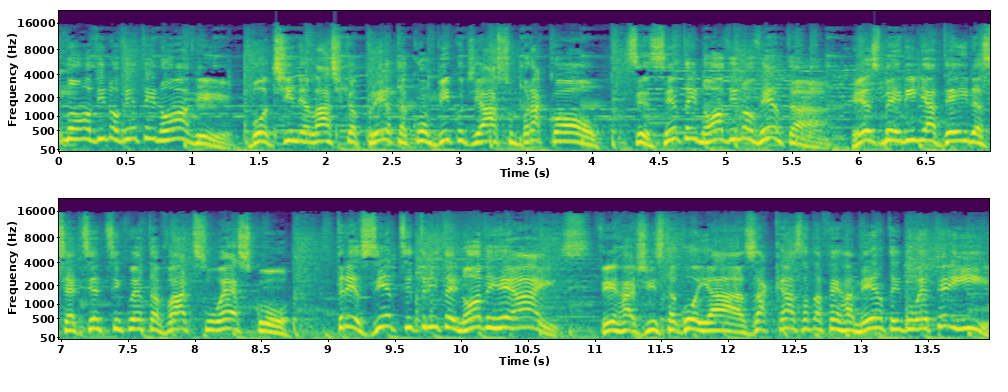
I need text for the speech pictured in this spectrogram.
9,99. Botina elástica preta com bico de aço Bracol 69,90. Esmerilhadeira 750 watts Wesco 339 reais. Ferragista Goiás, a casa da ferramenta e do EPI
